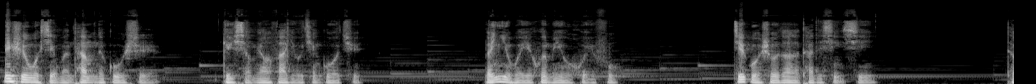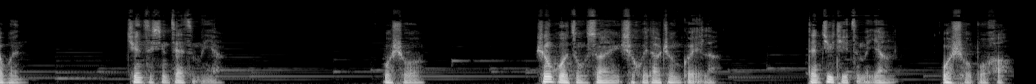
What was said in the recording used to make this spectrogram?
那时我写完他们的故事，给小喵发邮件过去。本以为会没有回复，结果收到了他的信息。他问。娟子现在怎么样？我说，生活总算是回到正轨了，但具体怎么样，我说不好。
